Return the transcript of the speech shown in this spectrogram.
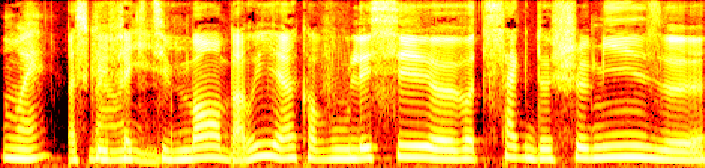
ouais. Parce Bah oui. qu'effectivement, bah oui, hein, quand vous laissez euh, votre sac de chemise euh,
